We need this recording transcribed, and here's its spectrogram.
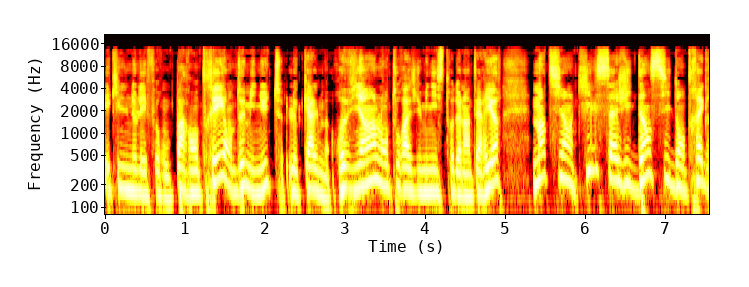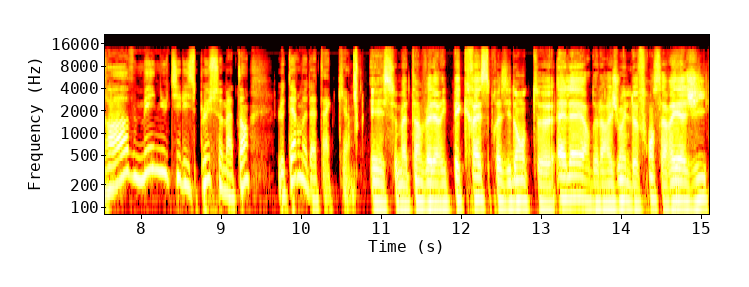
et qu'ils ne les feront pas rentrer. En deux minutes, le calme revient. L'entourage du ministre de l'Intérieur maintient qu'il s'agit d'incidents très graves, mais n'utilise plus ce matin le terme d'attaque. Et ce matin, Valérie Pécresse, présidente LR de la région Île-de-France, a réagi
